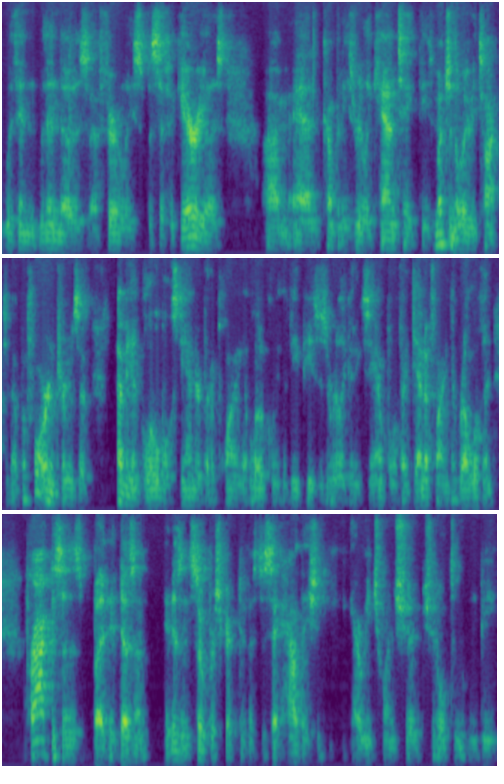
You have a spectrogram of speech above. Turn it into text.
within within those uh, fairly specific areas. Um, and companies really can take these much in the way we talked about before in terms of having a global standard but applying it locally. The VPs is a really good example of identifying the relevant practices, but it doesn't it isn't so prescriptive as to say how they should how each one should should ultimately be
